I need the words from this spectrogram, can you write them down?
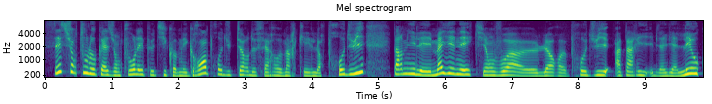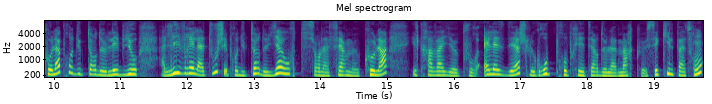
c'est surtout l'occasion pour les petits comme les grands producteurs de faire remarquer leurs produits. Parmi les Mayennais qui envoient euh, leurs produits à Paris, eh bien, il y a Léo Cola, producteur de lait bio, à livrer la touche et producteur de yaourt sur la ferme Cola. Il travaille pour LSDH, le groupe propriétaire de la marque C'est qui le patron?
